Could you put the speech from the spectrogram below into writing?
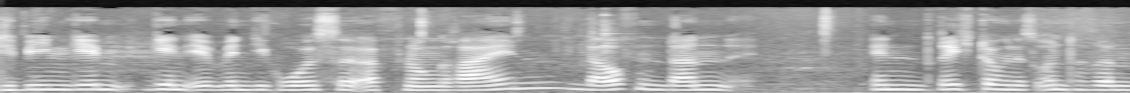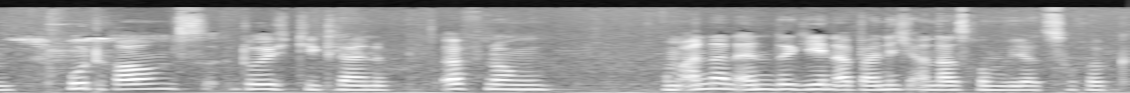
die Bienen gehen, gehen eben in die große Öffnung rein, laufen dann in Richtung des unteren Brutraums durch die kleine Öffnung am anderen Ende, gehen aber nicht andersrum wieder zurück.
